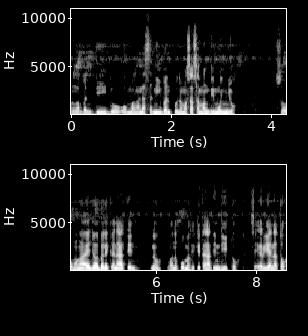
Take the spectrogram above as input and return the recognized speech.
mga bandido o mga nasaniban po ng masasamang demonyo. So mga idol, balikan natin, no? Ano po makikita natin dito sa area na to.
